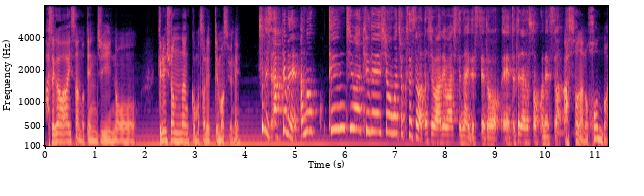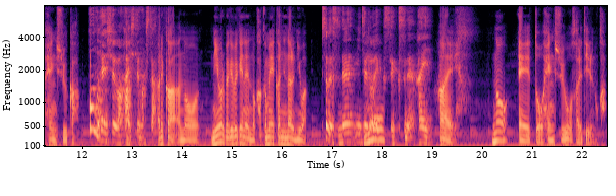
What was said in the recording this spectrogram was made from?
長谷川愛さんの展示のキュレーションなんかもされてますよね。そうです。あ、でもね、あの展示はキュレーションは直接私はあれはしてないですけど、えっ、ー、と、寺田倉庫のやつは。あ、そうなの？本の編集か。本の編集は、はい、してました。あれか、あの、2 0ベケベケ年の革命家になるにはそうですね。20XX 年。はい。はい。の、えっ、と、編集をされているのか。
